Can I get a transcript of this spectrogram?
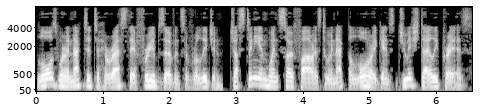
Laws were enacted to harass their free observance of religion. Justinian went so far as to enact a law against Jewish daily prayers.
